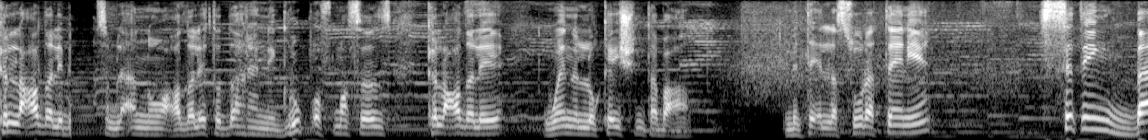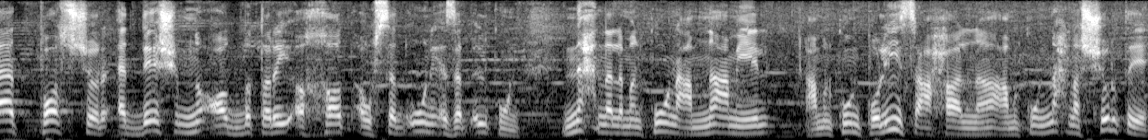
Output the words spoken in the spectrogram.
كل عضلة بتقسم لأنه عضلات الظهر هن group of muscles كل عضلة وين ال location تبعها. بننتقل للصورة الثانية. sitting bad posture قديش بنقعد بطريقة خاطئة وصدقوني إذا بقول لكم نحن لما نكون عم نعمل عم نكون بوليس على حالنا عم نكون نحن الشرطة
